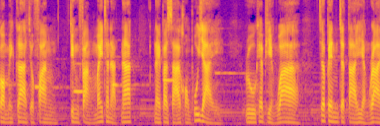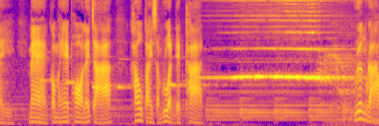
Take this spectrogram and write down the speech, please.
ก็ไม่กล้าจะฟัง จึงฟังไม่ถนัดนักในภาษาของผู้ใหญ่ รู้แค่เพียงว่าจะเป็นจะตายอย่างไร แม่ก็ไม่ให้พ่อและจ๋า เข้าไปสำรวจเด็ดขาด เรื่องราว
